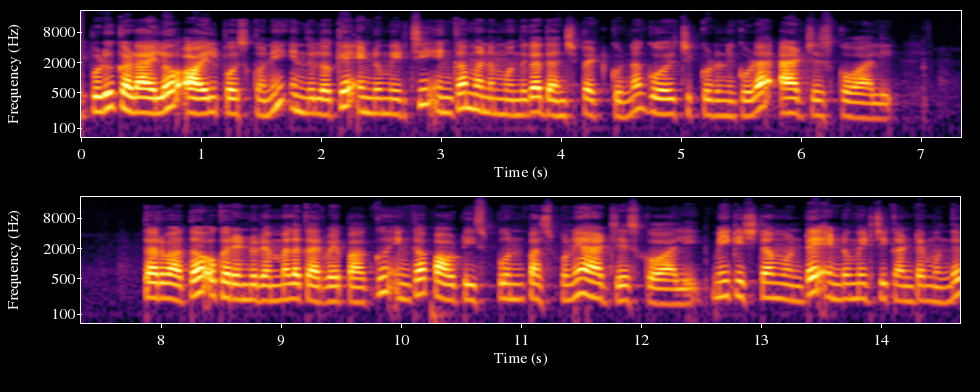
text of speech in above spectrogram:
ఇప్పుడు కడాయిలో ఆయిల్ పోసుకొని ఇందులోకి ఎండుమిర్చి ఇంకా మనం ముందుగా దంచి పెట్టుకున్న గోరు చిక్కుడుని కూడా యాడ్ చేసుకోవాలి. తర్వాత ఒక రెండు రెమ్మల కరివేపాకు ఇంకా పావు టీ స్పూన్ పసుపుని యాడ్ చేసుకోవాలి. మీకు ఇష్టం ఉంటే ఎండుమిర్చి కంటే ముందే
